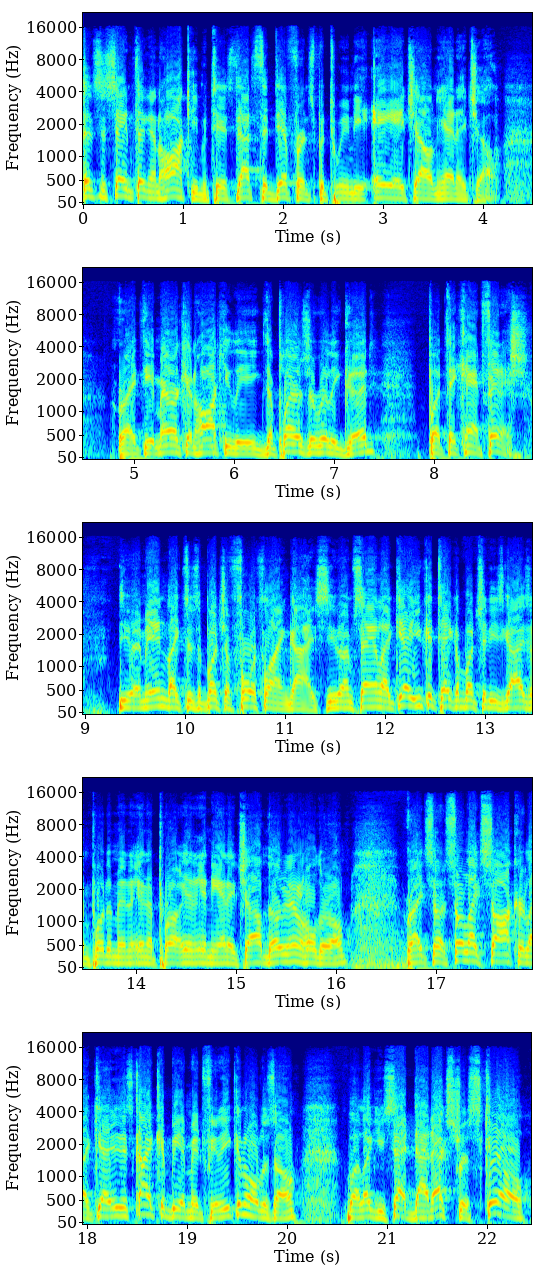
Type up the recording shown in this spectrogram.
it's the same thing in hockey, Matthias. That's the difference between the AHL and the NHL, right? The American Hockey League, the players are really good, but they can't finish. You know what I mean? Like there's a bunch of fourth line guys. You know what I'm saying? Like yeah, you could take a bunch of these guys and put them in, in a pro in, in the NHL. They're gonna hold their own, right? So it's sort of like soccer, like yeah, this guy could be a midfielder. He can hold his own, but like you said, that extra skill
